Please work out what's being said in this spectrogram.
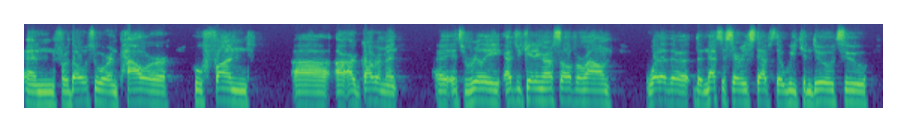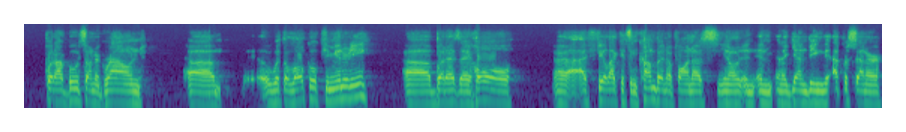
and for those who are in power who fund uh, our, our, government, uh, it's really educating ourselves around what are the, the necessary steps that we can do to put our boots on the ground um, with the local community. Uh, but as a whole, uh, I feel like it's incumbent upon us, you know, and, and, and again, being the epicenter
